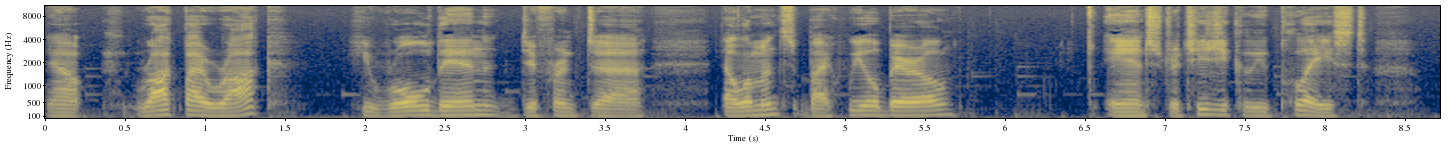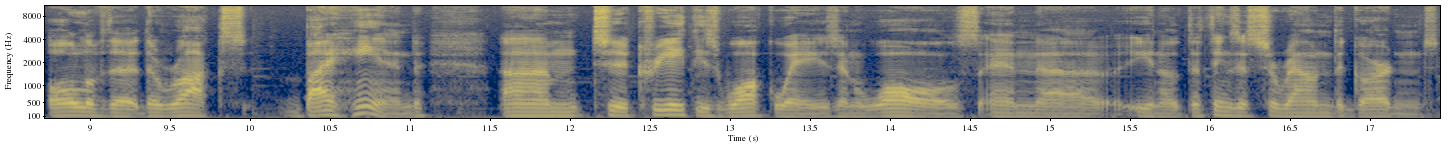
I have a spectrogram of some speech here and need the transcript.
Now, rock by rock, he rolled in different uh, elements by wheelbarrow and strategically placed all of the, the rocks by hand um, to create these walkways and walls and uh, you know the things that surround the gardens.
